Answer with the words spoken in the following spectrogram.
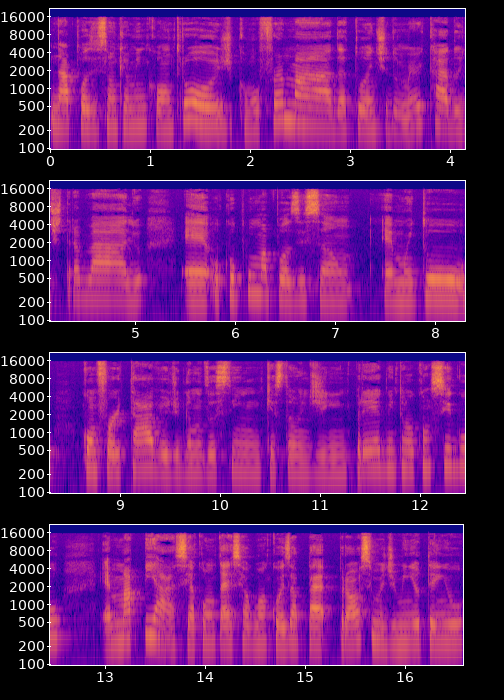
na posição que eu me encontro hoje, como formada, atuante do mercado de trabalho, é, ocupo uma posição é muito confortável, digamos assim, em questão de emprego, então eu consigo é, mapear se acontece alguma coisa próxima de mim, eu tenho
